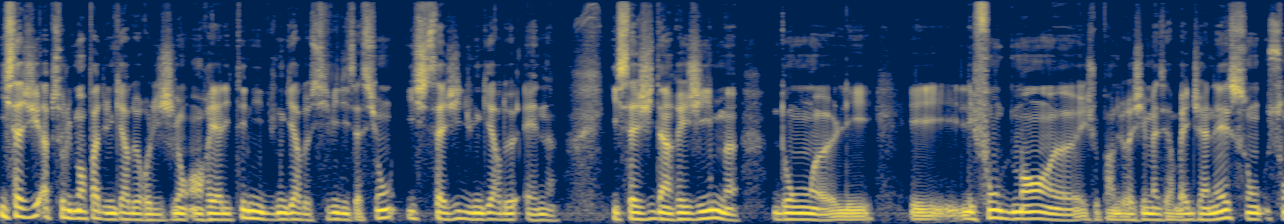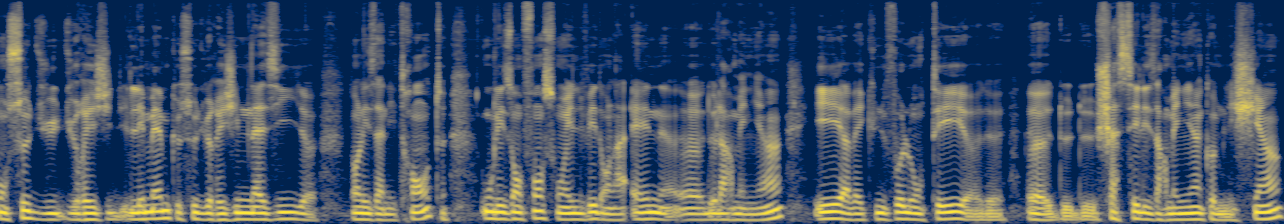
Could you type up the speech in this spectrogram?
Il s'agit absolument pas d'une guerre de religion en réalité, ni d'une guerre de civilisation, il s'agit d'une guerre de haine. Il s'agit d'un régime dont euh, les, et les fondements, euh, et je parle du régime azerbaïdjanais, sont, ceux du, régime, les mêmes que ceux du régime nazi euh, dans les années 30, où les enfants sont élevés dans la haine euh, de l'arménien et avec une volonté de, de, de, chasser les Arméniens comme les chiens,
